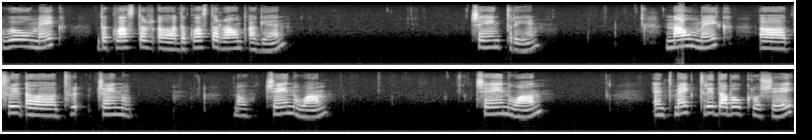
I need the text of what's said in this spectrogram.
we will make the cluster uh, the cluster round again chain 3 now make uh, three, uh, three chain no chain 1 chain 1 and make 3 double crochet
